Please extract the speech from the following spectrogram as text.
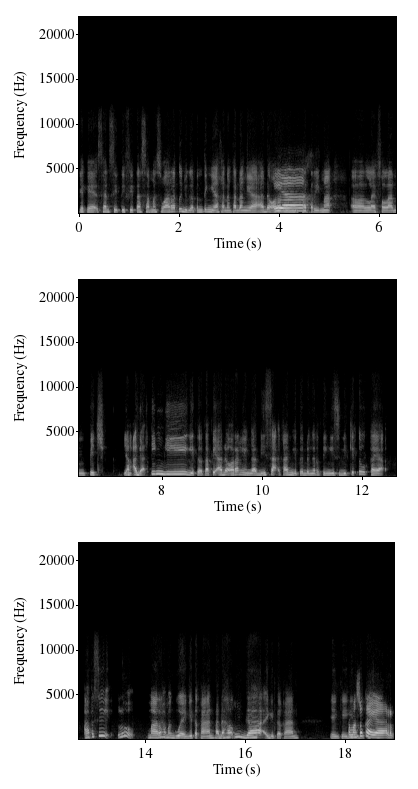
ya kayak sensitivitas sama suara tuh juga penting ya kadang-kadang ya ada orang yeah. yang bisa terima uh, levelan pitch yang agak tinggi gitu tapi ada orang yang nggak bisa kan gitu denger tinggi sedikit tuh kayak apa sih lu marah sama gue gitu kan padahal enggak gitu kan yang kayak termasuk gitu, kayak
